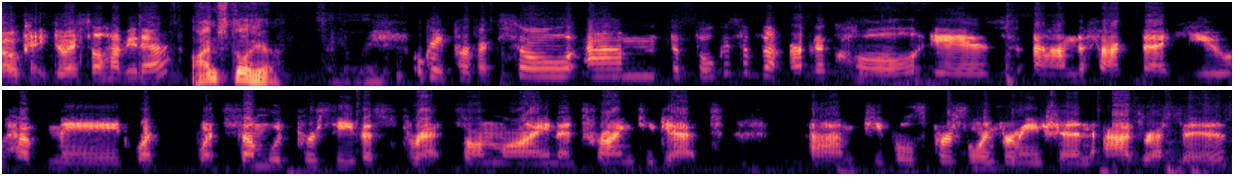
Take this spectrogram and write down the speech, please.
Okay. Do I still have you there? I'm still here. Okay, perfect. So, um, the focus of the article is um, the fact that you have made what what some would perceive as threats online and trying to get um, people's personal information, addresses.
